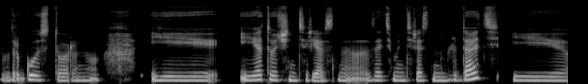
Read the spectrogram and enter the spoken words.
в другую сторону. И, и это очень интересно. За этим интересно наблюдать. И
